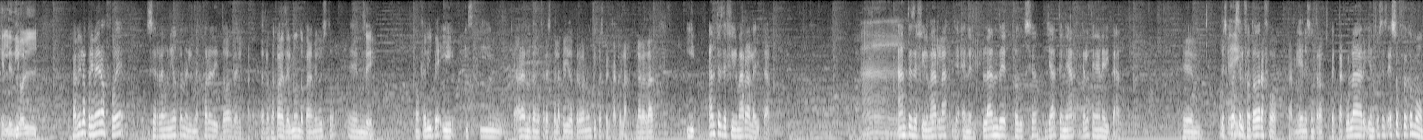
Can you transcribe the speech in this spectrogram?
que le dio el... Para mí lo primero fue se reunió con el mejor editor del, de los mejores del mundo, para mi gusto. em, Sí. Con Felipe y, y- y ahora no tengo fresco el apellido, pero bueno, un tipo espectacular, la verdad. Y antes de filmarla la editaron. Ah, Antes de filmarla, ya en el plan de producción ya, tenía, ya la tenían editada. Em, después el fotógrafo también es un trabajo espectacular y entonces eso fue como...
